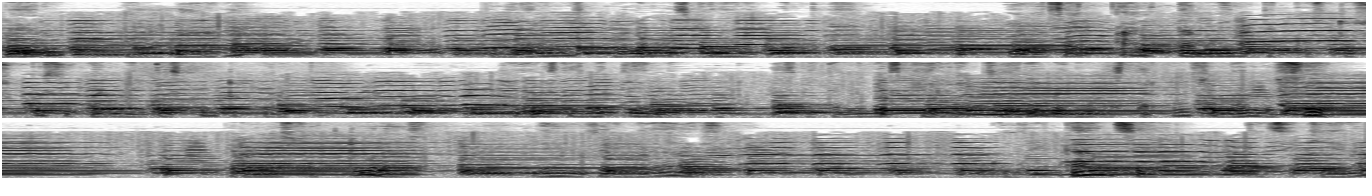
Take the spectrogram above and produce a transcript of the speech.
pero a la larga te va a dar unos problemas que. Y va a ser altamente costoso, pues igualmente es con tu cuerpo. Si no estás metiendo las vitaminas que requiere, bueno, a estar funcionando, sí. Pero las facturas de enfermedades el cáncer, ni siquiera.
